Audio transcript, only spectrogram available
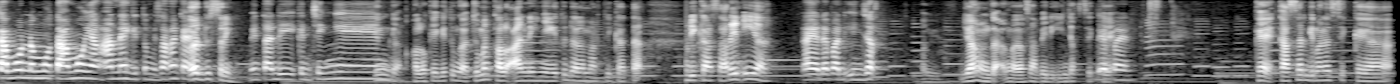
kamu nemu tamu yang aneh gitu? Misalkan kayak aduh sering. minta dikencingin, enggak kalau kayak gitu enggak. Cuman kalau anehnya itu dalam arti kata dikasarin iya. Kayak dapat diinjak, oh, iya. jangan enggak enggak sampai diinjak sih. Kayak kayak kasar gimana sih? Kayak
